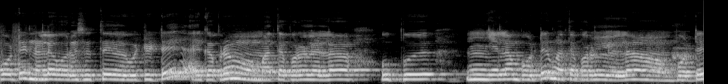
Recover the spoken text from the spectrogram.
போட்டு நல்லா ஒரு சுற்று விட்டுட்டு அதுக்கப்புறம் மற்ற பொருள் எல்லாம் உப்பு எல்லாம் போட்டு மற்ற பொருள் எல்லாம் போட்டு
